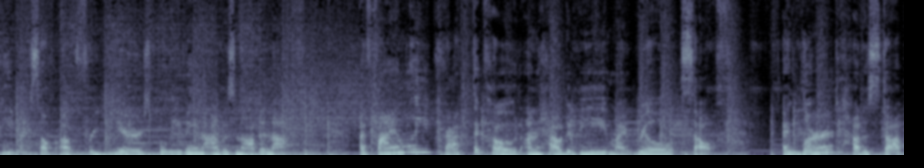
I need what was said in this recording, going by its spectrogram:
beat myself up for years believing I was not enough. I finally cracked the code on how to be my real self. I learned how to stop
